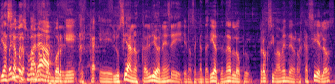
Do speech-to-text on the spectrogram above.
Y así bueno, pero pará, gente. porque eh, Luciano Scaglione, Sí. que nos encantaría tenerlo pr- próximamente en el Rascacielos,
